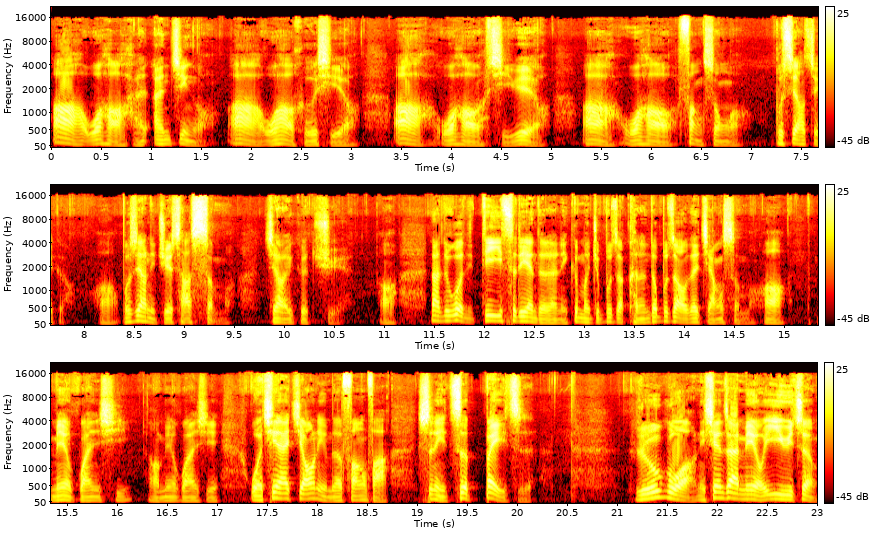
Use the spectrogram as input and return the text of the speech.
啊，我好安安静哦，啊，我好和谐哦，啊，我好喜悦哦，啊，我好放松哦，不是要这个。啊，不是要你觉察什么，只要一个觉啊。那如果你第一次练的人，你根本就不知道，可能都不知道我在讲什么啊。没有关系啊，没有关系。我现在教你们的方法，是你这辈子，如果你现在没有抑郁症，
